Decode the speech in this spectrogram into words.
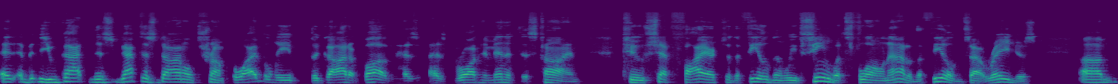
And, but you've got this you've got this Donald Trump, who I believe the God above has has brought him in at this time to set fire to the field, and we've seen what's flown out of the field. It's outrageous. Um,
